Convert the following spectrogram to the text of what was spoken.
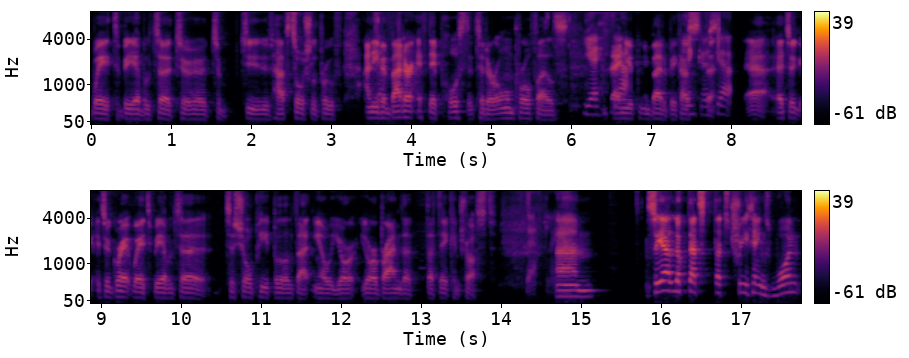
way to be able to to to to have social proof and even better if they post it to their own profiles Yes. then yeah. you can embed it because Link it. the- Yeah. uh, it's a it's a great way to be able to to show people that you know you're you're a brand that that they can trust Definitely. um, so yeah, look, that's that's three things. One,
